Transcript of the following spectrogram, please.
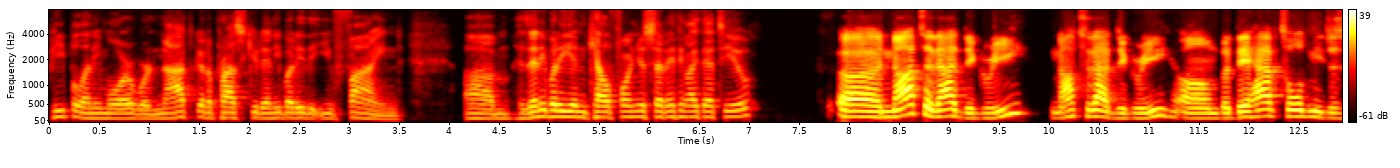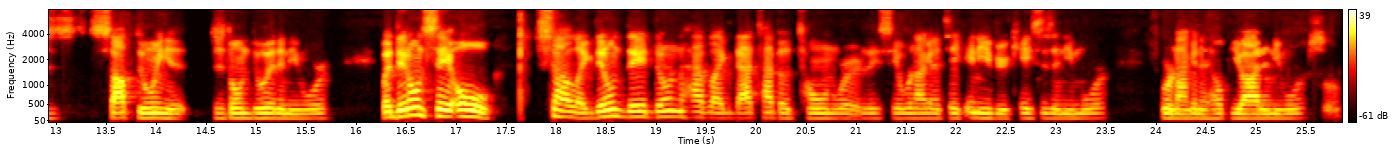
people anymore. We're not going to prosecute anybody that you find." Um, has anybody in California said anything like that to you? Uh, not to that degree, not to that degree. Um, but they have told me just stop doing it. Just don't do it anymore. But they don't say, "Oh, stop." Like they don't they don't have like that type of tone where they say, "We're not going to take any of your cases anymore. We're not going to help you out anymore." So,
